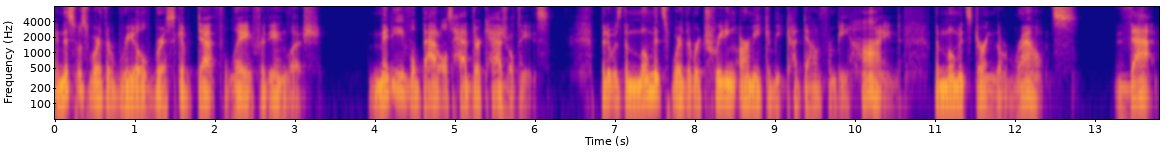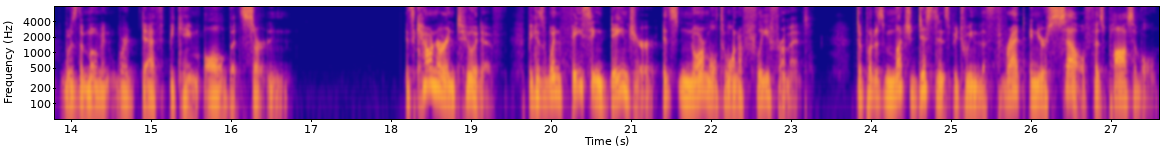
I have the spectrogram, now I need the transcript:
And this was where the real risk of death lay for the English. Medieval battles had their casualties, but it was the moments where the retreating army could be cut down from behind, the moments during the routs. That was the moment where death became all but certain. It's counterintuitive because when facing danger, it's normal to want to flee from it to put as much distance between the threat and yourself as possible.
